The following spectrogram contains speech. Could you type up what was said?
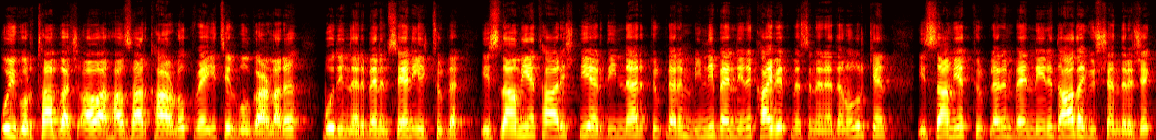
Uygur, Tabgaç, Avar, Hazar, Karluk ve İtil Bulgarları bu dinleri benimseyen ilk Türkler. İslamiyet hariç diğer dinler Türklerin milli benliğini kaybetmesine neden olurken İslamiyet Türklerin benliğini daha da güçlendirecek.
